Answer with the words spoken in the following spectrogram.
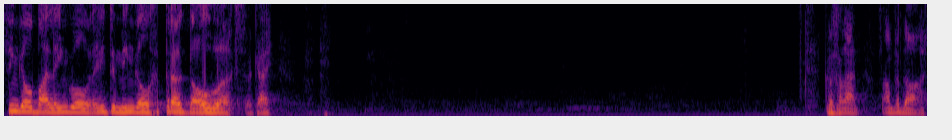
single bilingual ready to mingle getroud daalhoogs okay Kom ons aan ons amper daar.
